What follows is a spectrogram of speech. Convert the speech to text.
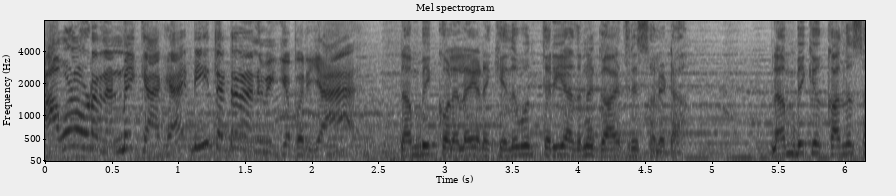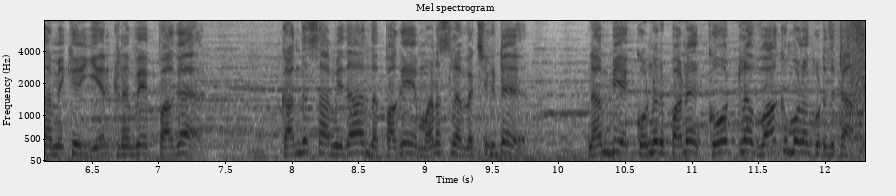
அவளோட நன்மைக்காக நீ தட்டனை அனுபவிக்க போறியா? நம்பி கொலையில எனக்கு எதுவும் தெரியாதுன்னு காயத்ரி சொல்லிட்டா. நம்பிக்கும் கந்தசாமிக்கும் ஏற்கனவே பகை. கந்தசாமி தான் அந்த பகையை மனசுல வச்சுக்கிட்டு நம்பிய கொண்டிருப்பான்னு கோர்ட்ல வாக்குமூலம் கொடுத்துட்டான்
